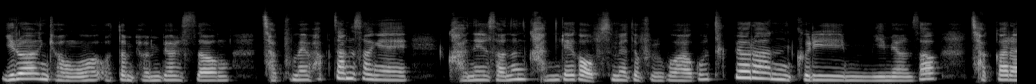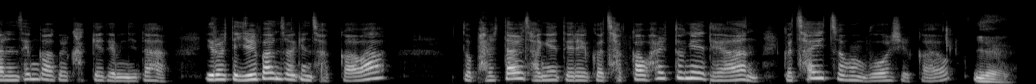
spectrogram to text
이러한 경우 어떤 변별성, 작품의 확장성에 관해서는 관계가 없음에도 불구하고 특별한 그림이면서 작가라는 생각을 갖게 됩니다. 이럴 때 일반적인 작가와 또 발달 장애들의 그 작가 활동에 대한 그 차이점은 무엇일까요? 예.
